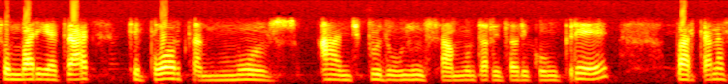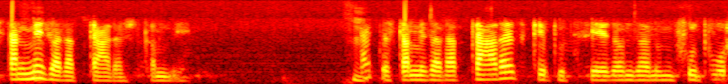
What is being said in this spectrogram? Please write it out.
són varietats que porten molts anys produint-se en un territori concret, per tant estan més adaptades també. Mm. Estan més adaptades que potser doncs, en un futur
